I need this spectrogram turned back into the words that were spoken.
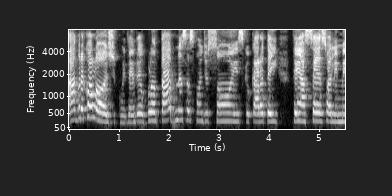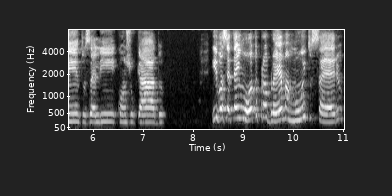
agroecológico, entendeu? Plantado nessas condições, que o cara tem, tem acesso a alimentos ali, conjugado. E você tem um outro problema muito sério,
